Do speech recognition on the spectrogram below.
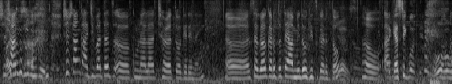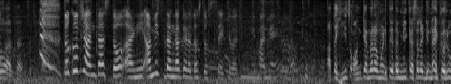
शशांक शशांक अजिबातच अ, कुणाला छळत वगैरे नाही. अ, सगळं करतो ते आम्ही दोघीच करतो. Yes. हो. बोलते हो हो हो अर्थात. तो खूप शांत असतो आणि आम्हीच दंगा करत असतो सेटवर हे मान्य आहे तुला? आता हीच ऑन कॅमेरा म्हणते तर मी कशाला डिनाय करू?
